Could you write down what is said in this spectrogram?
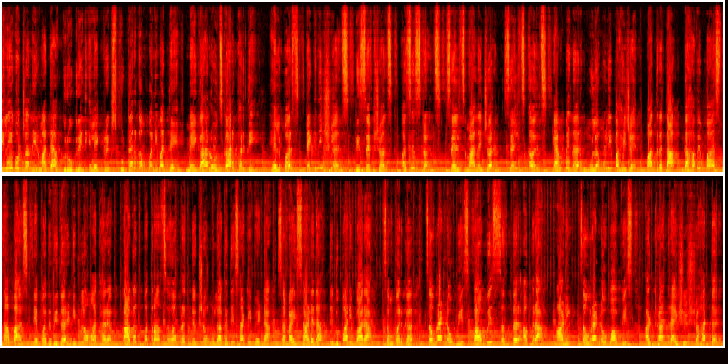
इलेगोच्या निर्मात्या ग्रुग्रीन इलेक्ट्रिक स्कूटर कंपनीमध्ये मेगा रोजगार भरती. Helpers technicians receptions assistants sales manager sales girls campaigner मुलं मुली पाहिजे. पात्रता दहावी पास नापास ते पदवीधर डिप्लोमा धारक कागदपत्रांसह प्रत्यक्ष मुलाखतीसाठी भेटा. सकाळी साडेदहा ते दुपारी बारा. संपर्क चौऱ्याण्णव वीस बावीस सत्तर अकरा आणि चौऱ्याण्णव बावीस अठरा त्र्याऐंशी शहात्तर.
